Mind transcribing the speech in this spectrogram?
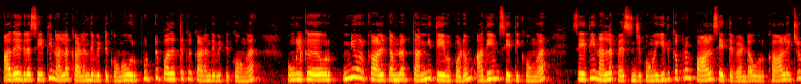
அதை இதில் சேர்த்து நல்லா கலந்து விட்டுக்கோங்க. ஒரு புட்டு பதத்துக்கு கலந்து விட்டுக்கோங்க. உங்களுக்கு ஒரு இன்னும் ஒரு கால் டம்ளர் தண்ணி தேவைப்படும். அதையும் சேர்த்திக்கோங்க. சேர்த்து நல்லா பிசைஞ்சுக்கோங்க. இதுக்கப்புறம் பால் சேர்த்த வேண்டாம். ஒரு கால் லிட்ரு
